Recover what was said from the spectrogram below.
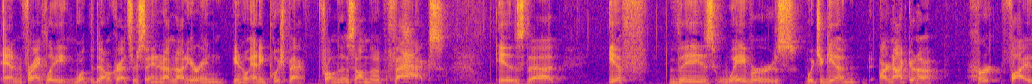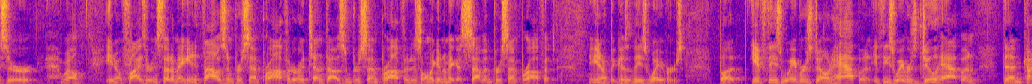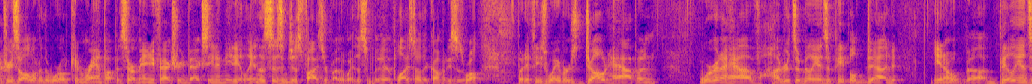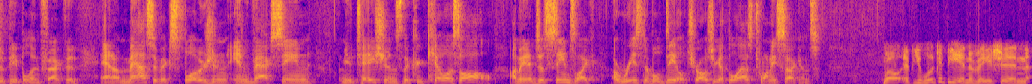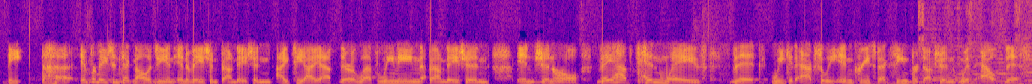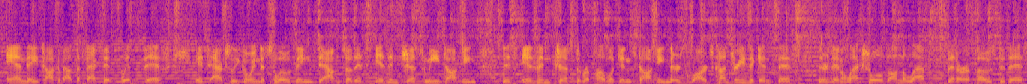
and frankly what the Democrats are saying, and I'm not hearing, you know, any pushback from this on the facts is that if these waivers, which again are not going to hurt Pfizer, well, you know, Pfizer instead of making a thousand percent profit or a ten thousand percent profit is only going to make a seven percent profit, you know, because of these waivers. But if these waivers don't happen, if these waivers do happen, then countries all over the world can ramp up and start manufacturing vaccine immediately. And this isn't just Pfizer, by the way, this applies to other companies as well. But if these waivers don't happen, we're going to have hundreds of millions of people dead, you know, uh, billions of people infected, and a massive explosion in vaccine mutations that could kill us all. I mean, it just seems like a reasonable deal. Charles, you got the last 20 seconds. Well, if you look at the innovation, the uh, Information Technology and Innovation Foundation, ITIF, they're a left leaning foundation in general. They have 10 ways that we could actually increase vaccine production without this. And they talk about the fact that with this, it's actually going to slow things down. So this isn't just me talking. This isn't just the Republicans talking. There's large countries against this, there's intellectuals on the left that are opposed to this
